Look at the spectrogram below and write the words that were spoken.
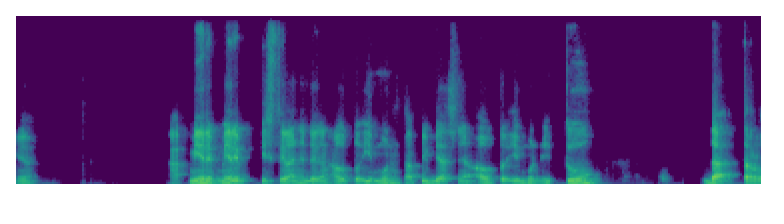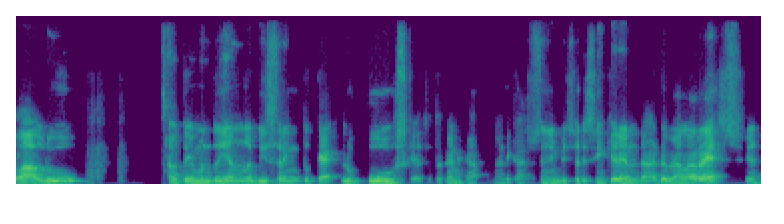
ya. Nah, mirip-mirip istilahnya dengan autoimun, tapi biasanya autoimun itu tidak terlalu autoimun tuh yang lebih sering tuh kayak lupus kayak itu kan nah di kasusnya bisa disingkirin tidak ada malares ya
